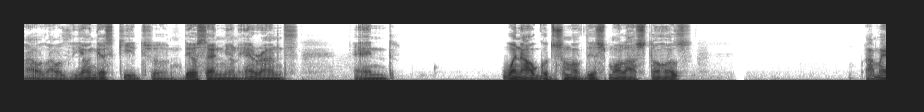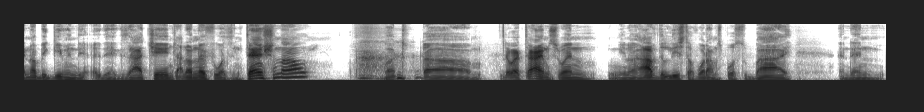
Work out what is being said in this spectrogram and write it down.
I was the youngest kid, so they'll send me on errands, and when I'll go to some of these smaller stores, I might not be given the, the exact change. I don't know if it was intentional, but um, there were times when you know I have the list of what I'm supposed to buy, and then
